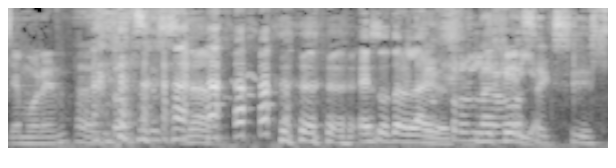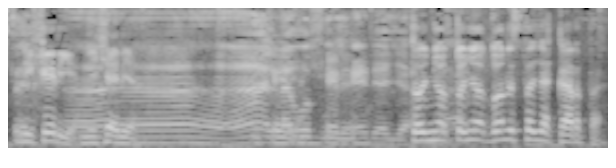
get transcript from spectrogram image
¿De Moreno? Ah, Entonces, No. es otro ¿qué Lagos. otro lagos Nigeria. existe? Nigeria. Ah, Nigeria. Ah, Nigeria, lagos Nigeria. Nigeria, ya. Toño, claro. Toño, ¿dónde está Yakarta?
